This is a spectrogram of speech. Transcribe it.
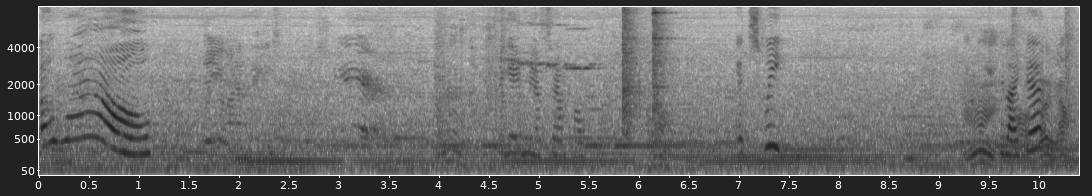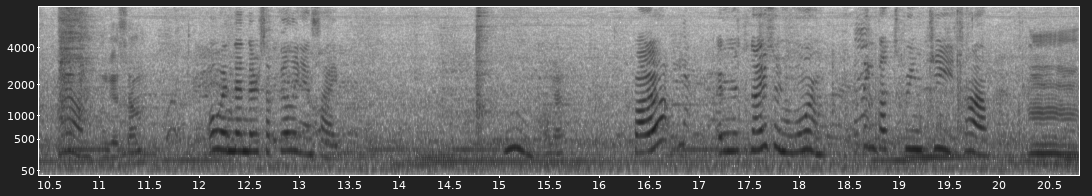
Oh wow! Do you want to taste? Here. Gave me a sample. It's sweet. Mm, You like oh, it? You. Yeah. Wanna get some? Oh, and then there's a filling inside. Okay. Try it? And it's nice and warm. I think that's cream cheese, huh? Mm,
